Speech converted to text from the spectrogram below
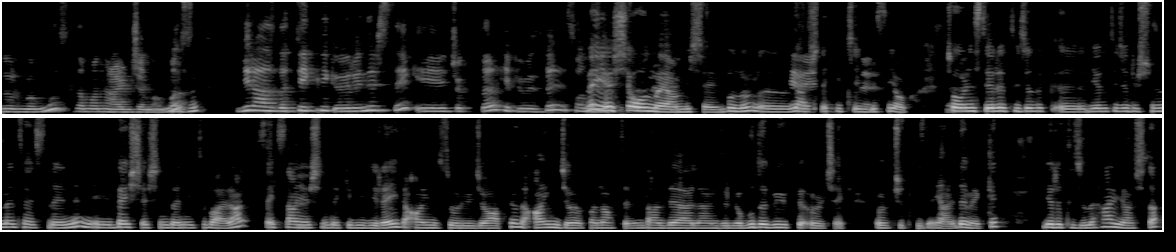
durmamız, zaman harcamamız. Hı hı biraz da teknik öğrenirsek e, çok da hepimizde son Ve yaşı olmayan bir şey. Bunun e, yaşta evet. hiç ilgisi evet. yok. Evet. yaratıcılık, e, yaratıcı düşünme testlerinin 5 e, yaşından itibaren 80 evet. yaşındaki bir birey de aynı soruyu cevaplıyor ve aynı cevap anahtarından değerlendiriliyor. Bu da büyük bir ölçek, ölçüt bize. Yani demek ki yaratıcılığı her yaşta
